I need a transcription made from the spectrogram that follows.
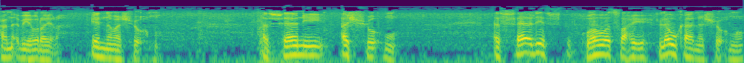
عن أبي هريرة إنما الشؤم. الثاني الشؤم. الثالث وهو الصحيح لو كان الشؤم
